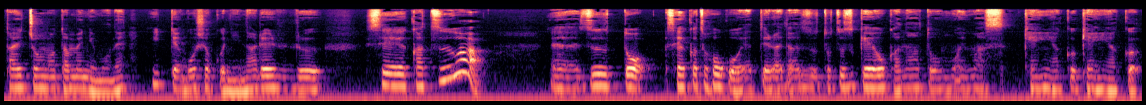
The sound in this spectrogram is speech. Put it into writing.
体調のためにもね1.5食になれる生活は、えー、ずっと生活保護をやってる間はずっと続けようかなと思います。倹約倹約。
